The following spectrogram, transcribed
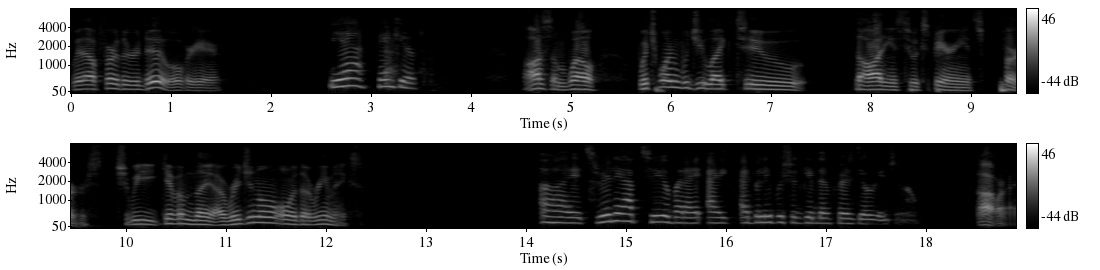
Without further ado, over here. Yeah, thank you. Awesome. Well, which one would you like to the audience to experience first? Should we give them the original or the remix? Uh, it's really up to you, but I, I, I believe we should give them first the original. All right.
